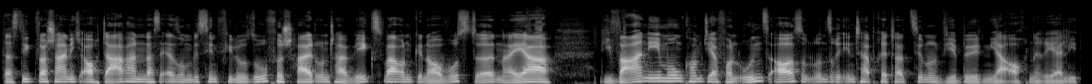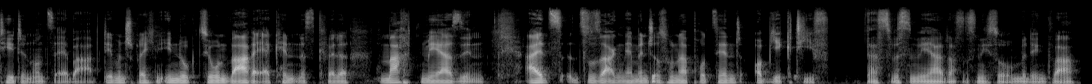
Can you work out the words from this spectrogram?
Das liegt wahrscheinlich auch daran, dass er so ein bisschen philosophisch halt unterwegs war und genau wusste, naja, die Wahrnehmung kommt ja von uns aus und unsere Interpretation und wir bilden ja auch eine Realität in uns selber ab. Dementsprechend Induktion, wahre Erkenntnisquelle, macht mehr Sinn, als zu sagen, der Mensch ist 100% objektiv. Das wissen wir ja, dass es nicht so unbedingt war.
